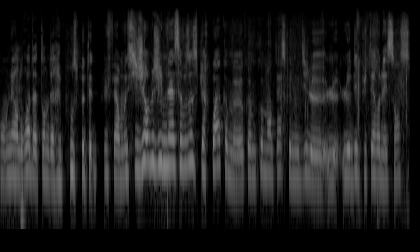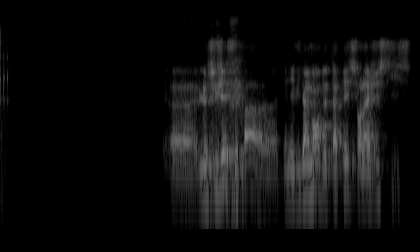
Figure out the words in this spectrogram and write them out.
on est en droit d'attendre des réponses peut-être plus fermes aussi. Jérôme Gimlet, ça vous inspire quoi comme, euh, comme commentaire, ce que nous dit le, député Renaissance? Euh, Le sujet, c'est pas, bien évidemment, de taper sur la justice.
